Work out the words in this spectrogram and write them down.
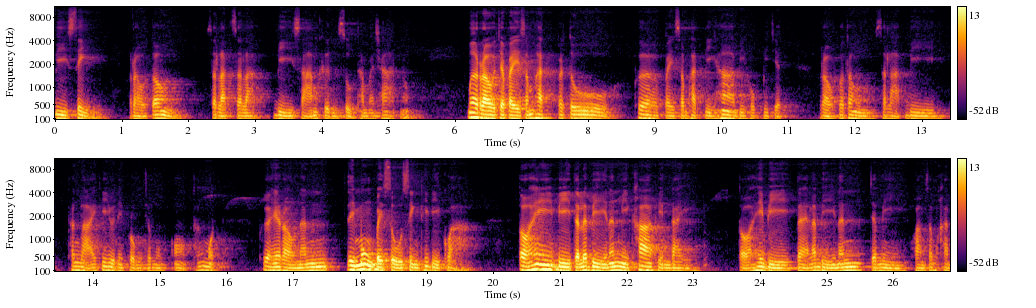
B4 เราต้องสลัดสละ B3 คืนสู่ธรรมชาติเนาะเมื่อเราจะไปสัมผัสประตู เพื่อไปสัมผัส B5 B6 B7 เราก็ต้องสละ B ทั้งหลายที่อยู่ในโพรงจมูกออกทั้งหมด เพื่อให้เรานั้นได้มุ่งไปสู่สิ่งที่ดีกว่า ต่อให้ B แต่ละ B นั้นมีค่าเพียงใด ต่อให้ B แต่ละ B นั้นจะมีความสำคัญ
